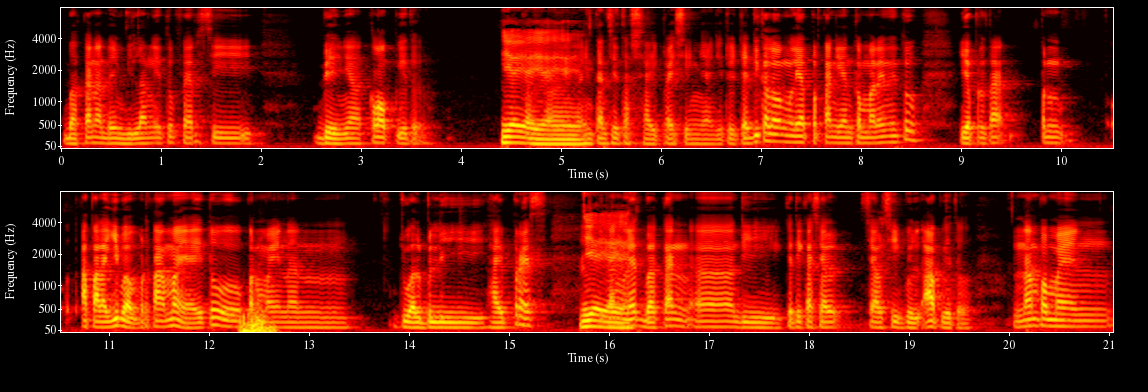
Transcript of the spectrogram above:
bahkan ada yang bilang itu versi B-nya Klopp gitu. Iya iya iya iya. Intensitas high pressingnya gitu. Jadi kalau ngelihat pertandingan kemarin itu ya perta pen, apalagi babak pertama ya itu permainan jual beli high press. Iya yeah, Kita yeah, ngelihat bahkan uh, di ketika Chelsea build up gitu. enam pemain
